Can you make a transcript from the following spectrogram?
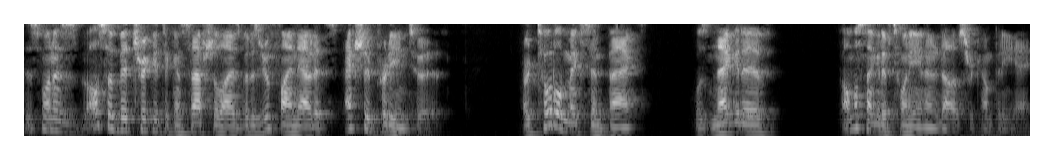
this one is also a bit tricky to conceptualize, but as you'll find out, it's actually pretty intuitive. Our total mix impact was negative, almost negative $2,800 for company A.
